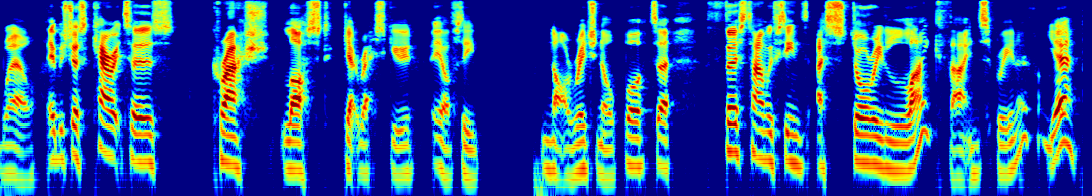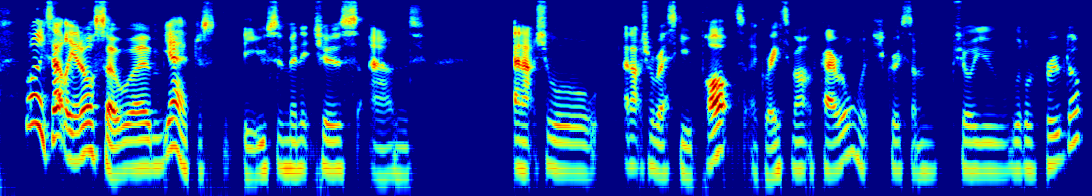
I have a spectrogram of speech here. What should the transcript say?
well. It was just characters crash, lost, get rescued. Eh, Obviously, not original, but uh, first time we've seen a story like that in Sabrina. Yeah, well, exactly, and also, um, yeah, just the use of miniatures and an actual an actual rescue plot, a great amount of peril, which Chris, I'm sure you will have approved of.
